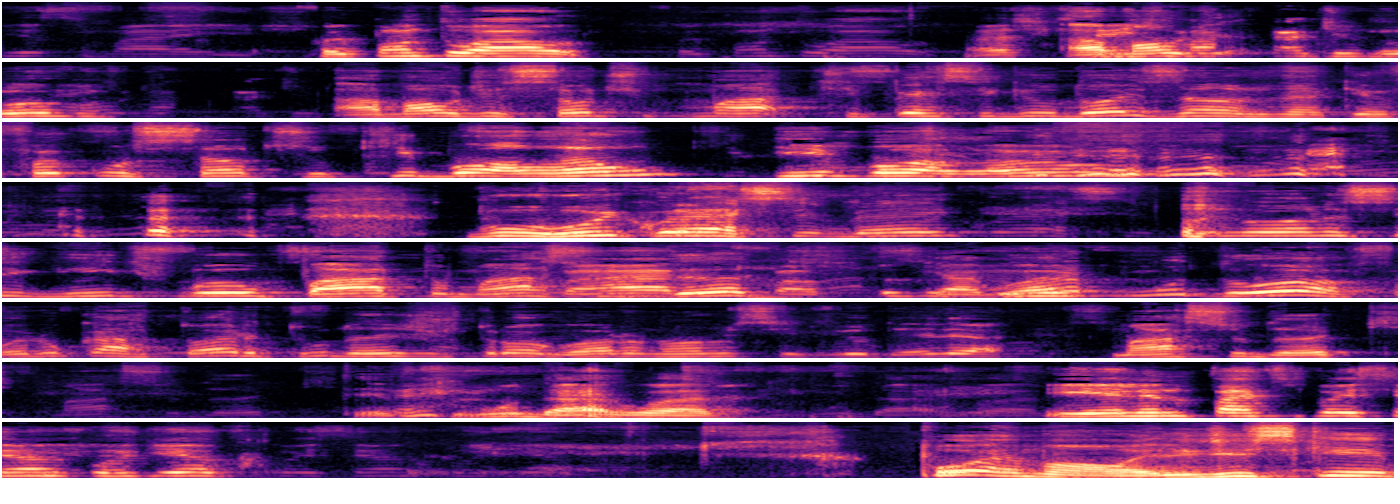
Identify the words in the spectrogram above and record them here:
foi pontual. Acho que A se maldi- marcar de novo, A maldição te, te perseguiu dois anos, né? Que foi com o Santos, o que bolão. que bolão. Burrui conhece bem. E no ano seguinte foi o Pato, Márcio Pato, Duck, Pato que agora mudou, foi no cartório e tudo, registrou agora o nome civil dele, é Márcio Duck. Teve que mudar agora. E ele não participou esse ano porque Pô, irmão, ele disse que.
